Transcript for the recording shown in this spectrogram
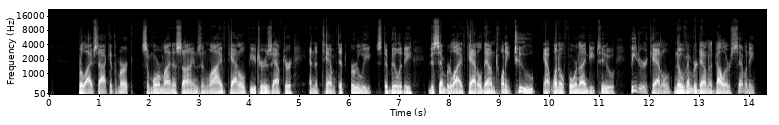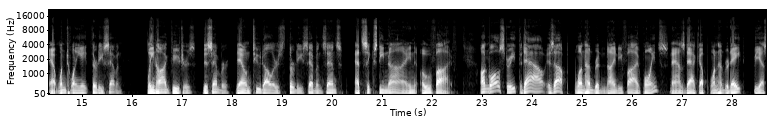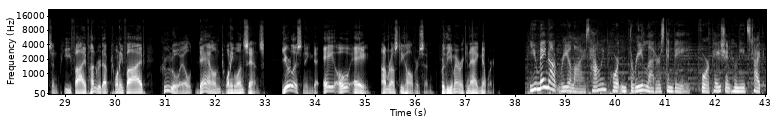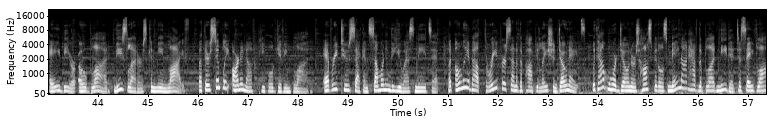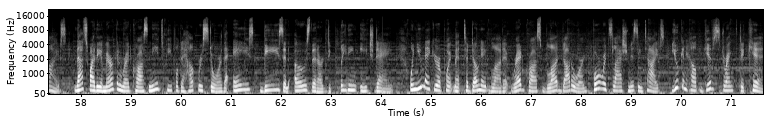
For livestock at the Merc, some more minus signs in live cattle futures after an attempt at early stability. December live cattle down 22 at 104.92. Feeder cattle November down $1.70 at 128.37. Lean hog futures December down $2.37 at 69.05. On Wall Street, the Dow is up 195 points, Nasdaq up 108, the S&P 500 up 25, crude oil down 21 cents. You're listening to AOA. I'm Rusty Halvorson for the American Ag Network. You may not realize how important three letters can be. For a patient who needs type A, B, or O blood, these letters can mean life but there simply aren't enough people giving blood. Every two seconds, someone in the U.S. needs it, but only about 3% of the population donates. Without more donors, hospitals may not have the blood needed to save lives. That's why the American Red Cross needs people to help restore the A's, B's, and O's that are depleting each day. When you make your appointment to donate blood at redcrossblood.org forward slash missing types, you can help give strength to kids,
